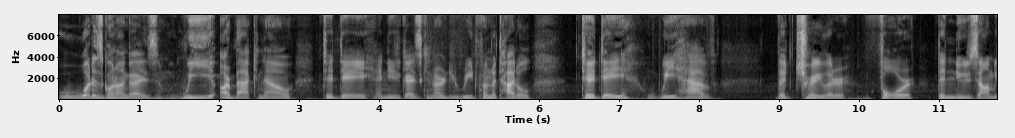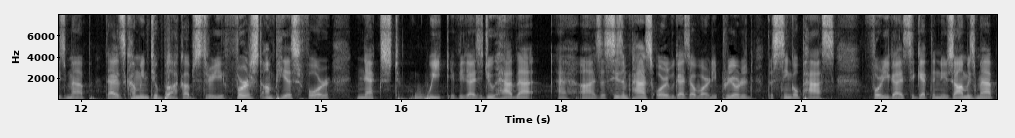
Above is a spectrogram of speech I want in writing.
What is going on, guys? We are back now today, and you guys can already read from the title. Today, we have the trailer for the new Zombies map that is coming to Black Ops 3 first on PS4 next week. If you guys do have that uh, as a season pass, or if you guys have already pre ordered the single pass for you guys to get the new zombies map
